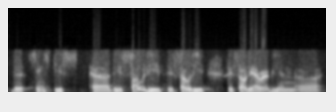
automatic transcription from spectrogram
da je Saudi the Saudi the Saudi Arabian uh,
